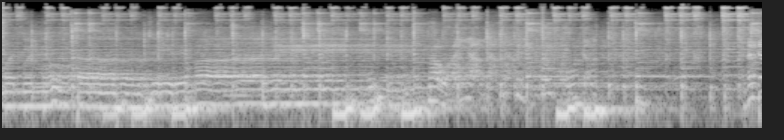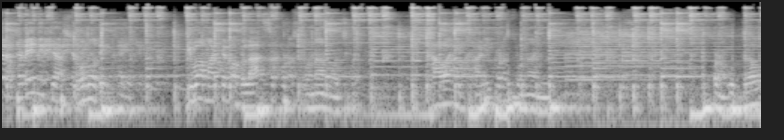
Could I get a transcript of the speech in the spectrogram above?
मन मोता जे माहे થાઓ અહીંયા સુખની કોઈ ખોટ નથી. નજર પડે ને ત્યાં સોનો દેખાય પીવા માટેનો ગ્લાસ પણ સોનાનો છે ખાવાની થાળી પણ સોનાની છે. પણ ઉદ્ધવ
